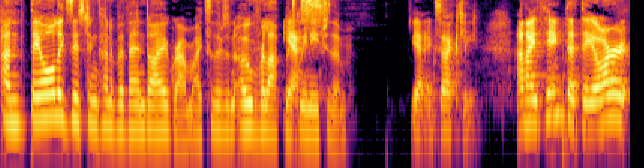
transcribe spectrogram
And they all exist in kind of a Venn diagram, right? So there's an overlap between Yes. each of them. Yeah, exactly. And I think that they are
